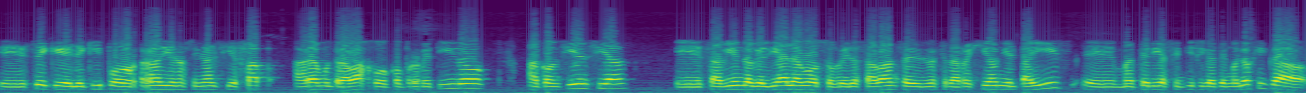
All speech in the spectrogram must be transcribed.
Eh, sé que el equipo Radio Nacional CIEFAP hará un trabajo comprometido, a conciencia, eh, sabiendo que el diálogo sobre los avances de nuestra región y el país en materia científica y tecnológica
